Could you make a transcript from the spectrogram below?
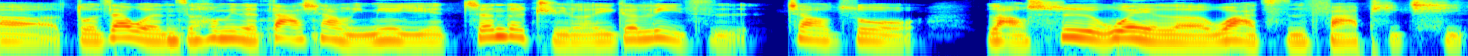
呃，躲在蚊子后面的大象里面也真的举了一个例子，叫做老是为了袜子发脾气，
